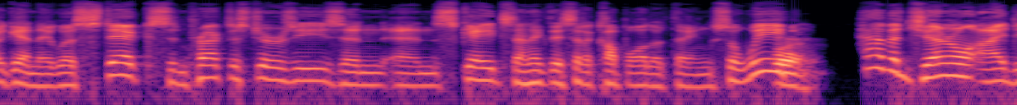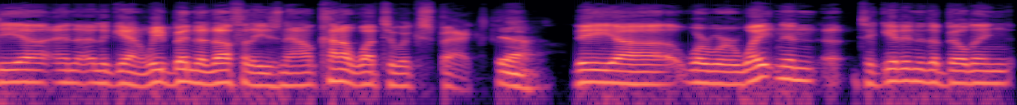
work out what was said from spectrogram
again they list sticks and practice jerseys and and skates. I think they said a couple other things. So we sure. have a general idea, and, and again we've been to enough of these now, kind of what to expect. Yeah. The uh, where we're waiting in, uh, to get into the building,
